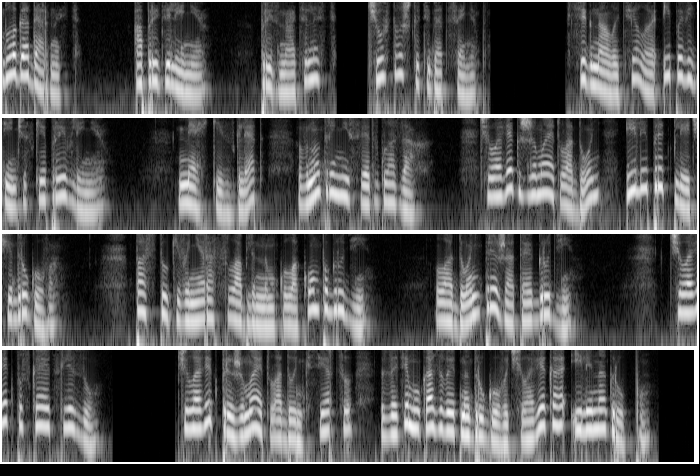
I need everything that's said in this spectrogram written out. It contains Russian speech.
Благодарность. Определение. Признательность. Чувство, что тебя ценят. Сигналы тела и поведенческие проявления. Мягкий взгляд, внутренний свет в глазах. Человек сжимает ладонь или предплечье другого. Постукивание расслабленным кулаком по груди. Ладонь, прижатая к груди. Человек пускает слезу. Человек прижимает ладонь к сердцу, затем указывает на другого человека или на группу.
